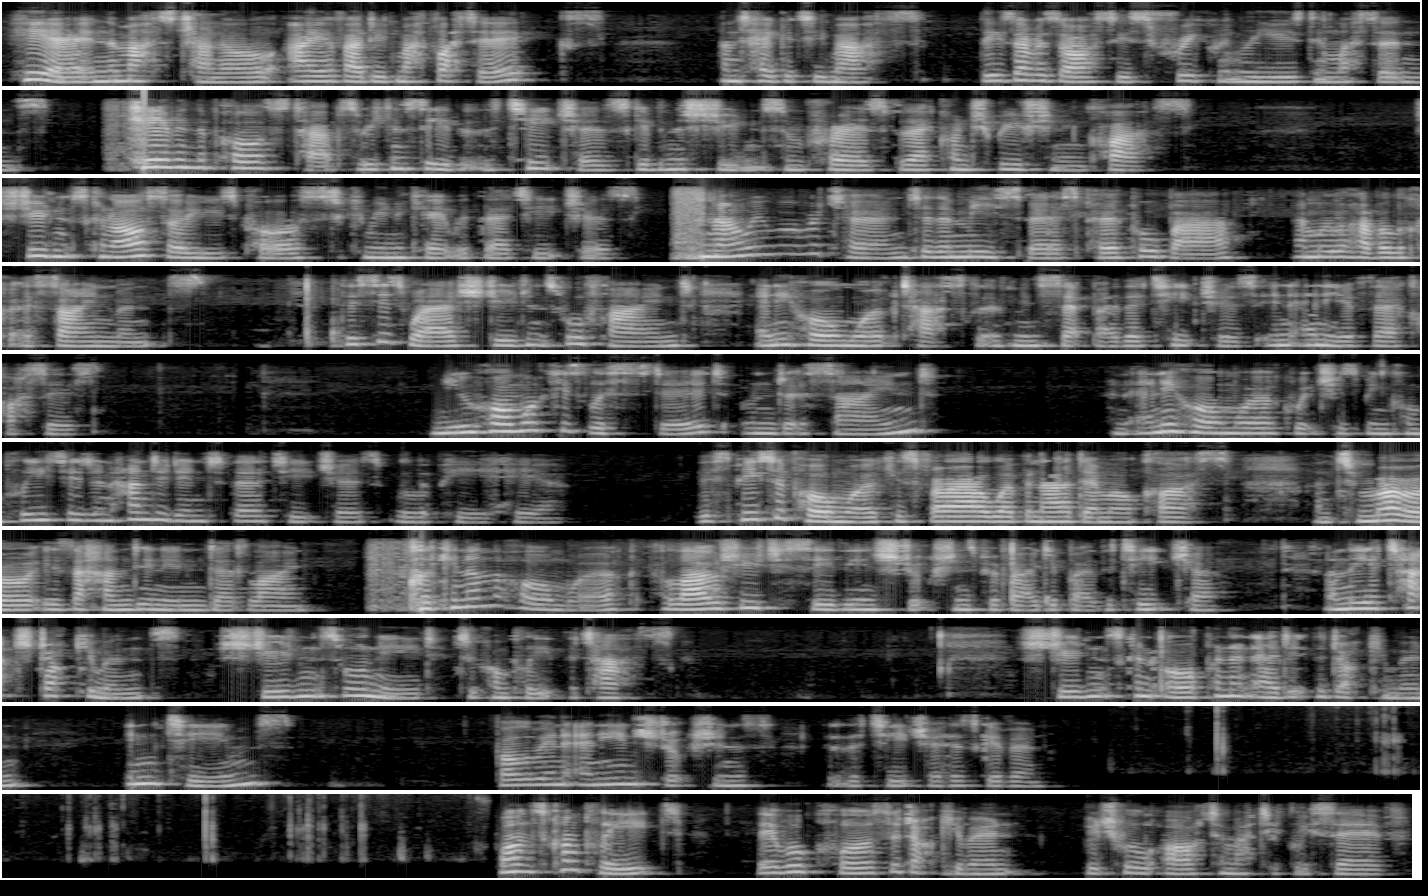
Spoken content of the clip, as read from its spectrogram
Here in the Maths channel, I have added Mathletics and Hegarty Maths. These are resources frequently used in lessons. Here in the Posts tabs, we can see that the teacher has given the students some praise for their contribution in class. Students can also use posts to communicate with their teachers. Now we return to the Me Space purple bar and we will have a look at assignments. This is where students will find any homework tasks that have been set by their teachers in any of their classes. New homework is listed under Assigned and any homework which has been completed and handed in to their teachers will appear here. This piece of homework is for our webinar demo class and tomorrow is the handing in deadline. Clicking on the homework allows you to see the instructions provided by the teacher and the attached documents students will need to complete the task. Students can open and edit the document in Teams following any instructions that the teacher has given. Once complete, they will close the document which will automatically save.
